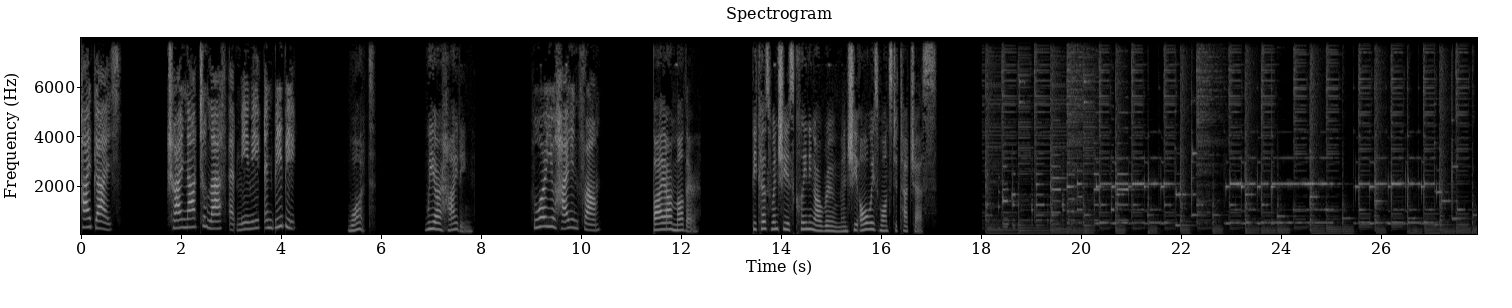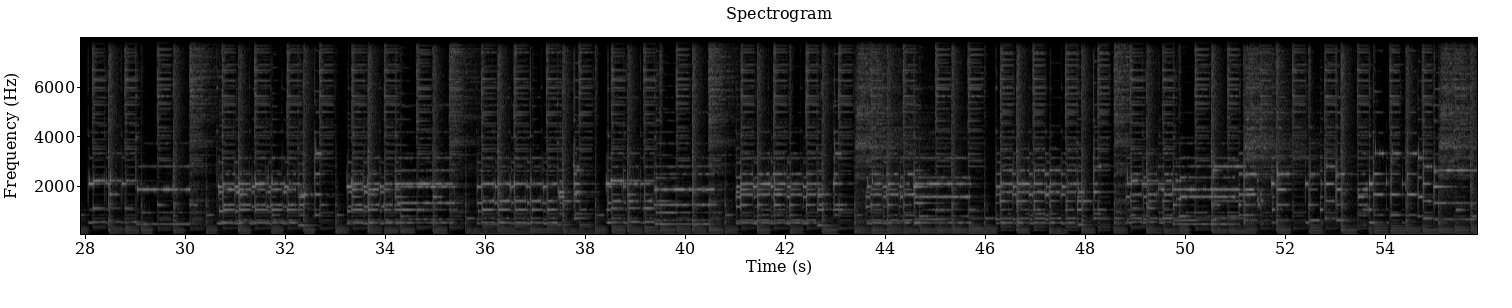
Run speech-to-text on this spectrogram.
Hi guys. Try not to laugh at Mimi and Bibi. What? We are hiding. Who are you hiding from? By our mother. Because when she is cleaning our room and she always wants to touch us.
